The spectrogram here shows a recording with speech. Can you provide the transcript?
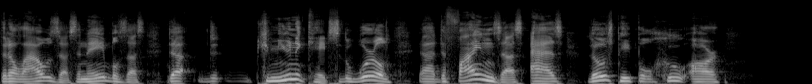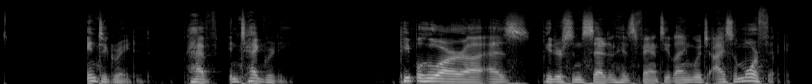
that allows us, enables us, to, to communicates to the world, uh, defines us as those people who are integrated, have integrity. People who are, uh, as Peterson said in his fancy language, isomorphic.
